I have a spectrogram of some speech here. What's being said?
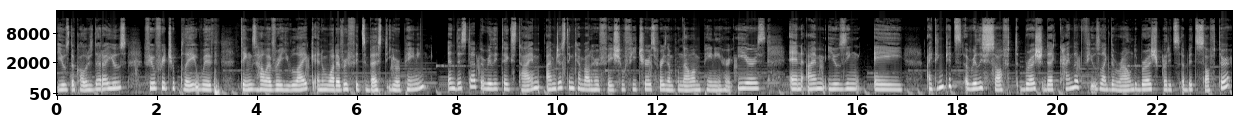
use the colors that I use. Feel free to play with things however you like and whatever fits best your painting. And this step really takes time. I'm just thinking about her facial features. For example, now I'm painting her ears and I'm using a I think it's a really soft brush that kind of feels like the round brush, but it's a bit softer.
